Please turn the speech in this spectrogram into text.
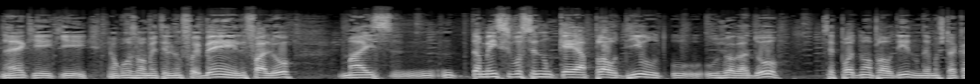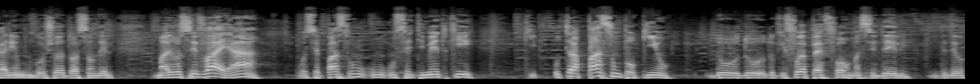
né, que, que em alguns momentos ele não foi bem, ele falhou, mas hum, também se você não quer aplaudir o, o, o jogador, você pode não aplaudir, não demonstrar carinho, não gostou da atuação dele, mas você vaiar, você passa um, um, um sentimento que, que ultrapassa um pouquinho do, do, do que foi a performance dele, entendeu?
